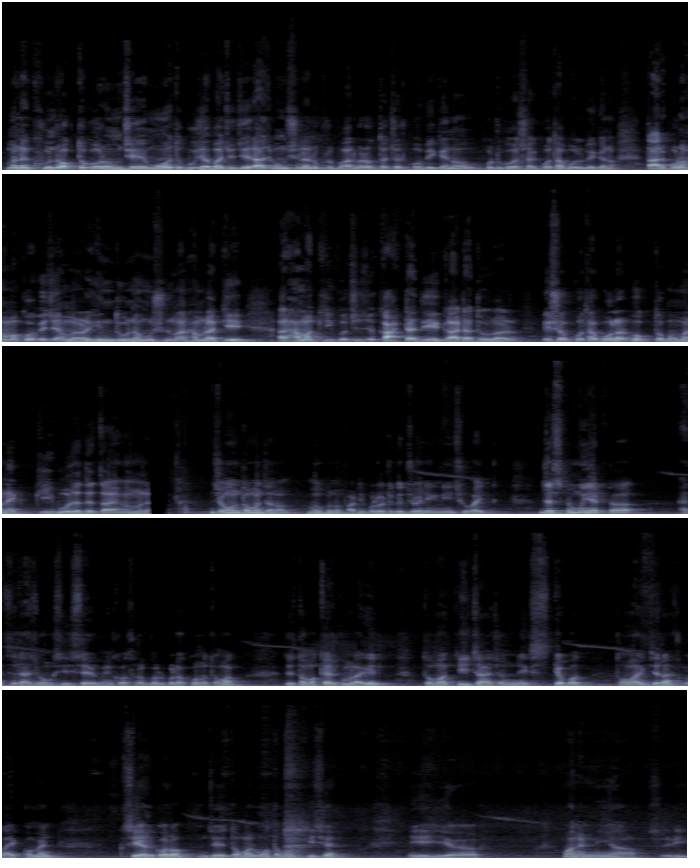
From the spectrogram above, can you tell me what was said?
মানে খুন রক্ত গরম ছে মোয়া তো বুঝা পাচ্ছ যে রাজবংশী লাল উপর বারবার অত্যাচার হবে কেন? কটু ভাষায় কথা বলবে কেন? তারপরও আমার কবে যে আমরা হিন্দু না মুসলমান আমরা কে? আর আমার কী করছে যে কাটা দিয়ে কাটা তো আর এসব কথা বলার বক্তব্য মানে কি বোঝাতে চায়? মানে যেমন তোমার জানো আমি কোনো পার্টি পলিটিক্যাল জয়নিং নিয়েছি ভাই? জাস্ট মুই একটা অ্যাজ এ রাজবংশী হিসেবে আমি গল্প গল্পলা কোনো তোমাক, যে তোমাকে এরকম লাগে তোমার কী চাইছ নেক্সট স্টেপত তোমার যারা লাইক কমেন্ট শেয়ার করো যে তোমার মতামত কিছে এই মাননীয়া শ্রী,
